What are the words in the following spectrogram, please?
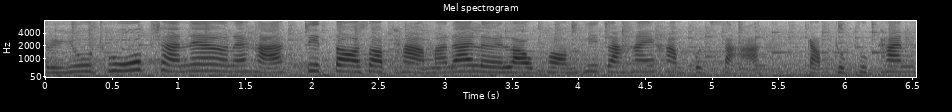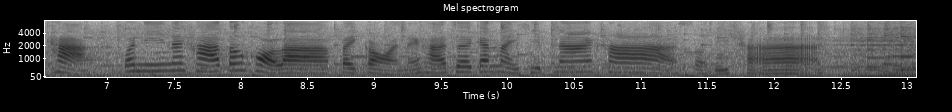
หรือ YouTube Channel นะคะ ติดต่อสอบถามมาได้เลย เราพร้อมที่จะให้คำปรึกษา กับทุกๆทท่านค่ะ วันนี้นะคะต้องขอลาไปก่อนนะคะ เจอกันใหม่คลิปหน้าค่ะ สวัสดีค่ะ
